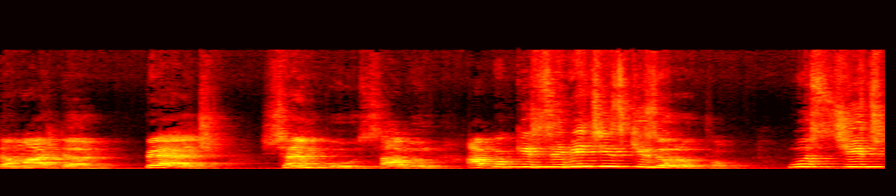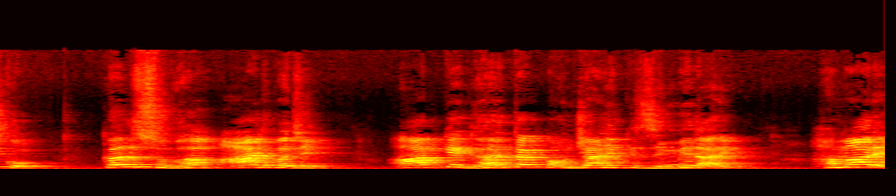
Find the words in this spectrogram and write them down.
टमाटर, प्याज शैम्पू, साबुन, आपको किसी भी चीज़ की ज़रूरत हो, उस चीज़ को कल सुबह आठ बजे आपके घर तक पहुँचाने की ज़िम्मेदारी हमारे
